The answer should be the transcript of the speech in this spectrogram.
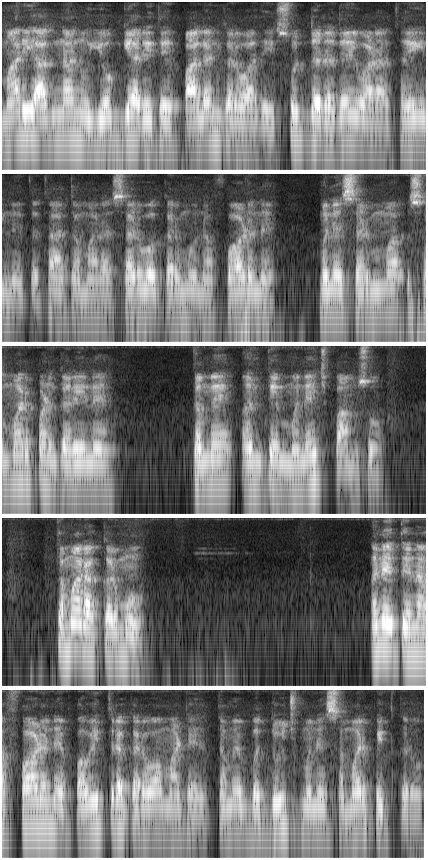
મારી આજ્ઞાનું યોગ્ય રીતે પાલન કરવાથી શુદ્ધ હૃદયવાળા થઈને તથા તમારા સર્વ કર્મોના ફળને મને સમર્પણ કરીને તમે અંતે મને જ પામશો. તમારા કર્મો અને તેના ફળને પવિત્ર કરવા માટે તમે બધું જ મને સમર્પિત કરો.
